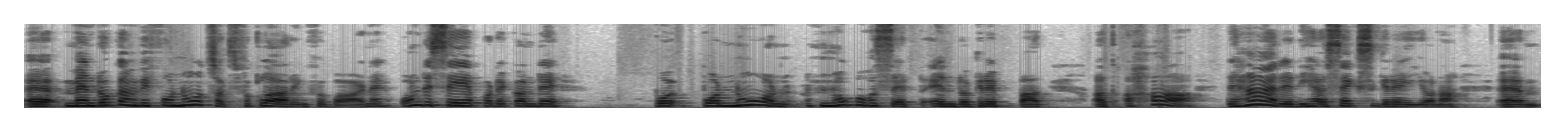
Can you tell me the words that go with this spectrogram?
Eh, men då kan vi få något slags förklaring för barnet. Om det ser på det kan det på, på någon, något sätt ändå greppa att, att aha, det här är de här sex grejerna um,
